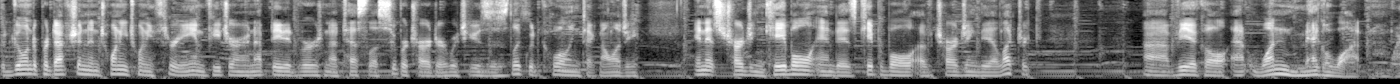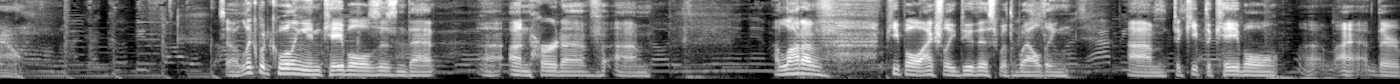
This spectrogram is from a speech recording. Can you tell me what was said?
would go into production in 2023 and feature an updated version of Tesla's Supercharger, which uses liquid cooling technology in its charging cable and is capable of charging the electric uh, vehicle at 1 megawatt. Wow. So, liquid cooling in cables isn't that uh, unheard of. Um, a lot of people actually do this with welding um, to keep the cable. Uh, I, they're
